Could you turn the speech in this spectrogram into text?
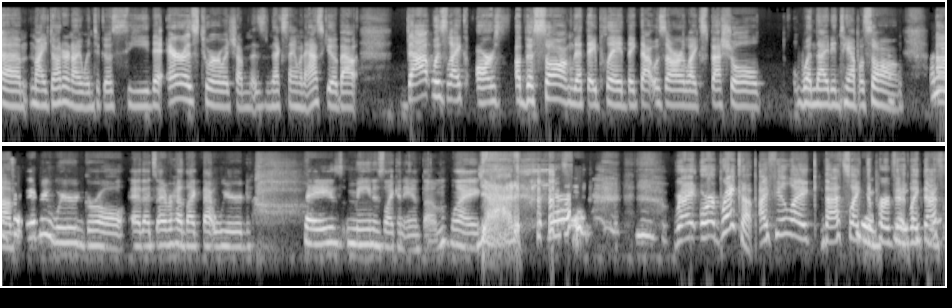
um my daughter and I went to go see the Eras tour, which I'm is the next thing I'm going to ask you about. That was like our the song that they played. Like that was our like special one night in Tampa song. I mean, um, for every weird girl eh, that's ever had like that weird phase, mean is like an anthem. Like yeah. right. Or a breakup. I feel like that's like the perfect like that's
